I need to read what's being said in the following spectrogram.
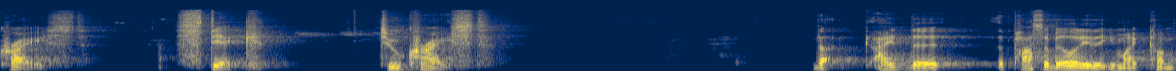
Christ, stick to Christ. The, I, the, the possibility that you might come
